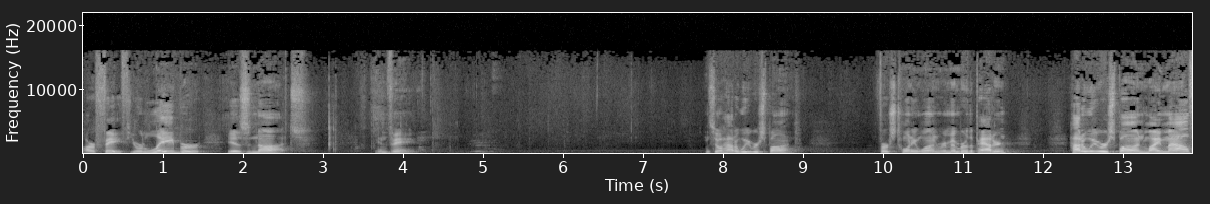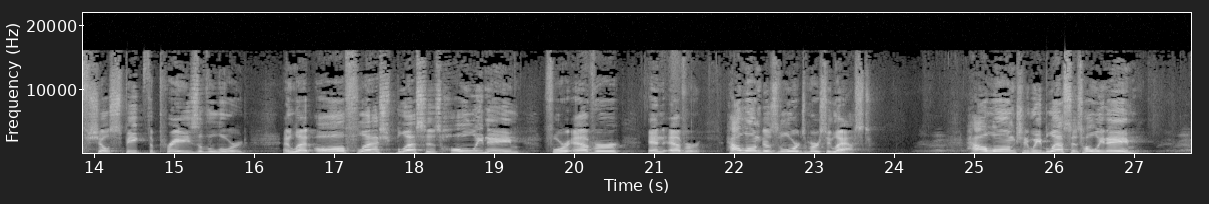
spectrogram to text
our faith. Your labor is not in vain. And so, how do we respond? Verse 21, remember the pattern? How do we respond? My mouth shall speak the praise of the Lord, and let all flesh bless his holy name forever and ever. How long does the Lord's mercy last? Forever. How long should we bless his holy name? Forever.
